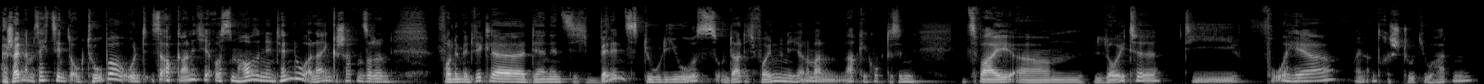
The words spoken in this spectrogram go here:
Erscheint am 16. Oktober und ist auch gar nicht aus dem Hause Nintendo allein geschaffen, sondern von einem Entwickler, der nennt sich Balance Studios. Und da hatte ich vorhin nämlich auch nochmal nachgeguckt. Das sind zwei ähm, Leute, die vorher ein anderes Studio hatten.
